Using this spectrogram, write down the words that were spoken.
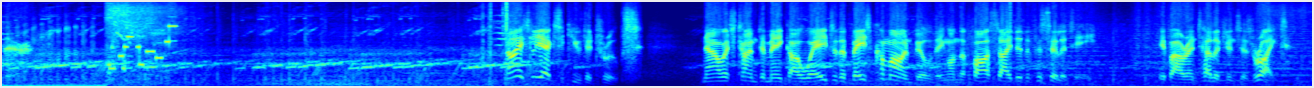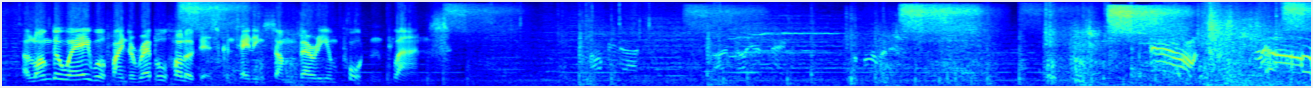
there. Nicely executed, troops. Now it's time to make our way to the base command building on the far side of the facility. If our intelligence is right, along the way we'll find a rebel holodisk containing some very important plans. Copy that. I've got your thing. Affirmative. Down! No!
